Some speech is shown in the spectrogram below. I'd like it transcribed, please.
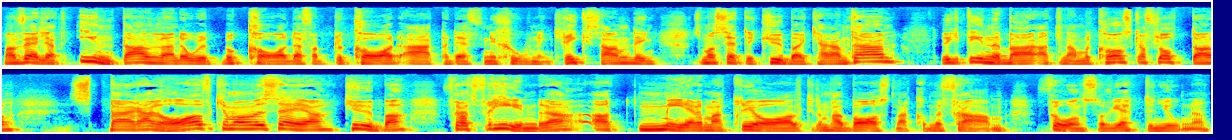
Man väljer att inte använda ordet blockad därför att blockad är per definition en krigshandling. Så man sätter Kuba i karantän, vilket innebär att den amerikanska flottan spärrar av, kan man väl säga, Kuba för att förhindra att mer material till de här baserna kommer fram från Sovjetunionen.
